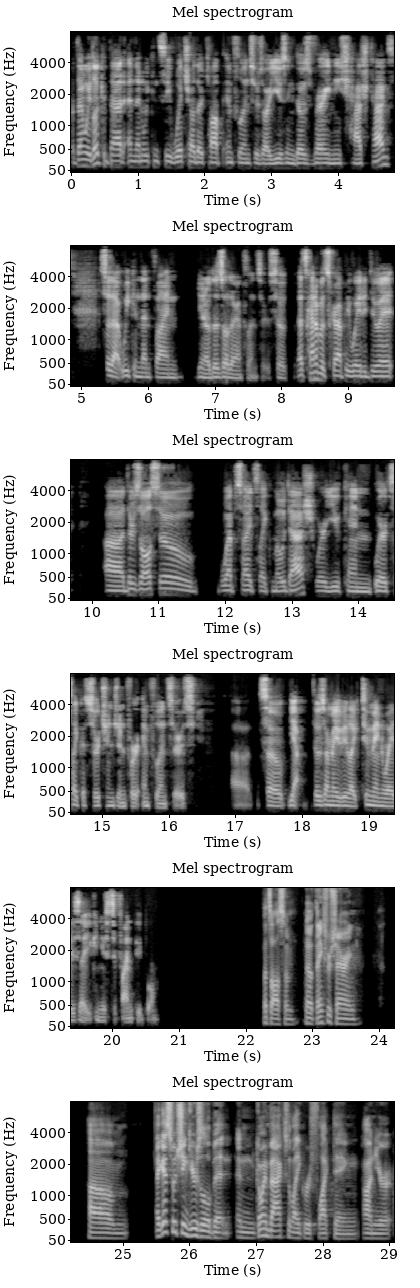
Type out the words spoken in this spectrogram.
But then we look at that and then we can see which other top influencers are using those very niche hashtags so that we can then find, you know, those other influencers. So that's kind of a scrappy way to do it. Uh, there's also websites like Modash where you can where it's like a search engine for influencers. Uh, so yeah, those are maybe like two main ways that you can use to find people. That's awesome. No, thanks for sharing. Um, I guess switching gears a little bit and going back to like reflecting on your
